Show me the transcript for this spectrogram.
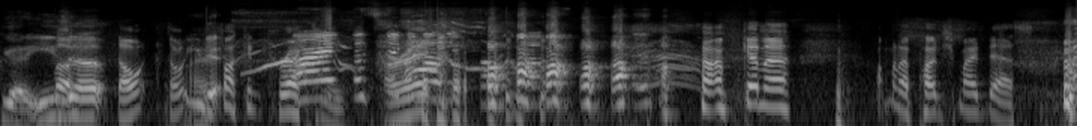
You gotta ease Look, up. Don't don't you Alright. fucking All correct right, me. let's all take right? it out. I'm gonna I'm gonna punch my desk. it-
